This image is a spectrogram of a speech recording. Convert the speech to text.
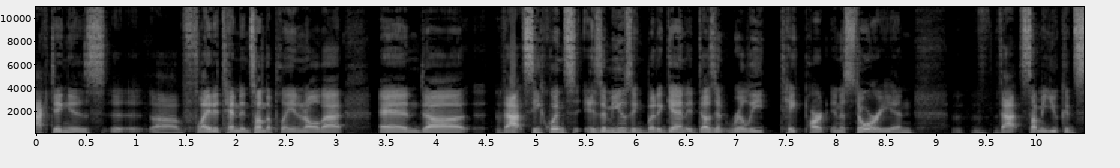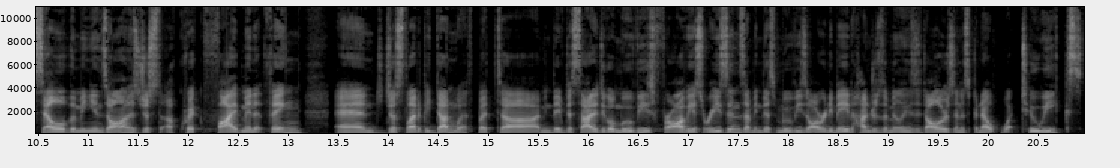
acting as uh, uh, flight attendants on the plane and all that. And uh, that sequence is amusing, but again, it doesn't really take part in a story. And that's something you could sell the minions on is just a quick five minute thing and just let it be done with. But uh, I mean, they've decided to go movies for obvious reasons. I mean, this movie's already made hundreds of millions of dollars and it's been out what two weeks,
